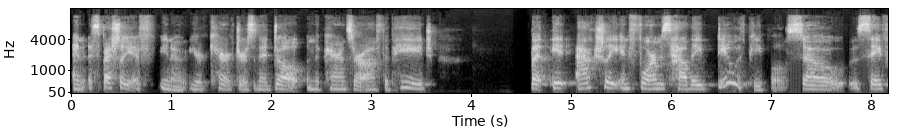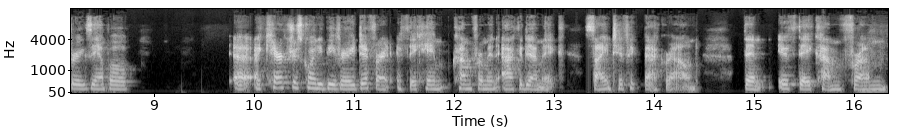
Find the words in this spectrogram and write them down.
And especially if, you know, your character is an adult and the parents are off the page, but it actually informs how they deal with people. So, say, for example, a character is going to be very different if they came come from an academic scientific background than if they come from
